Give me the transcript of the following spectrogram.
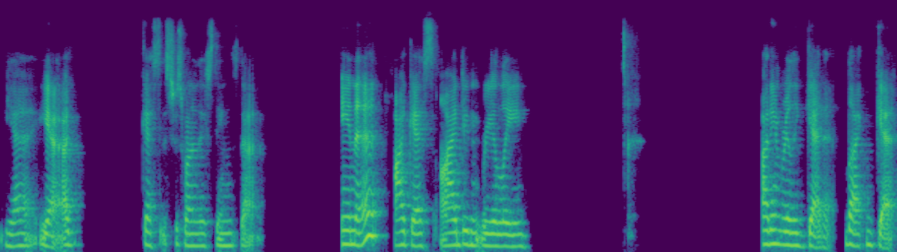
yeah, yeah, I guess it's just one of those things that in it, I guess I didn't really I didn't really get it. Like, get,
